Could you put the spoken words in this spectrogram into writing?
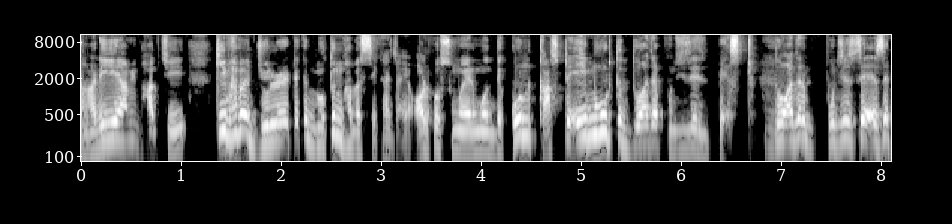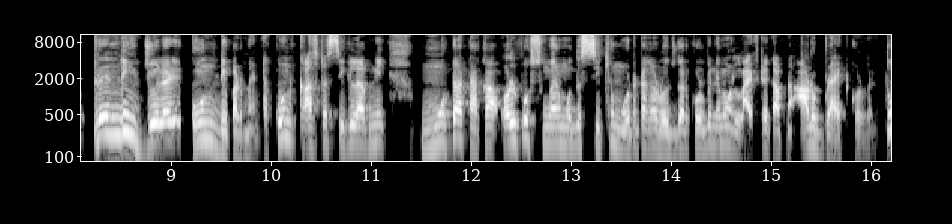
দাঁড়িয়ে আমি ভাবছি, কীভাবে জুয়েলারিটাকে নতুনভাবে শেখা যায়? অল্প সময়ের মধ্যে কোন কাজটা এই মুহূর্তে দু হাজার পঁচিশে বেস্ট দু হাজার পঁচিশে এসে ট্রেন্ডিং জুয়েলারির কোন ডিপার্টমেন্টটা কোন কাজটা শিখলে আপনি মোটা টাকা, অল্প সময়ের মধ্যে শিখে মোটা টাকা রোজগার করবেন এবং লাইফটাকে আপনি আরও ব্রাইট করবেন? তো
